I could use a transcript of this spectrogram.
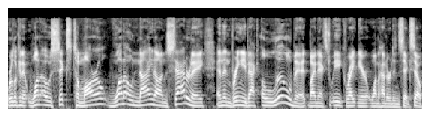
we're looking at 106 tomorrow, 109 on Saturday, and then bringing you back a little bit by next week, right near 106. So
